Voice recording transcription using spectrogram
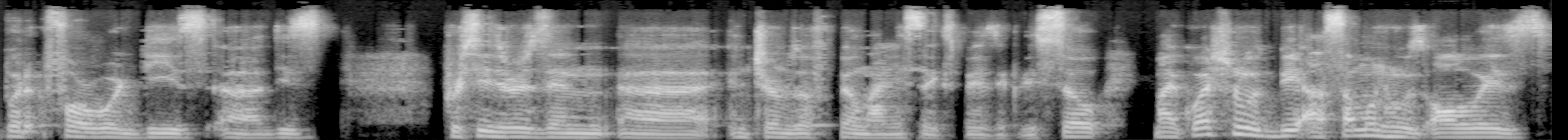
put forward these uh, these procedures in uh, in terms of Bill 96, basically. So my question would be, as someone who's always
